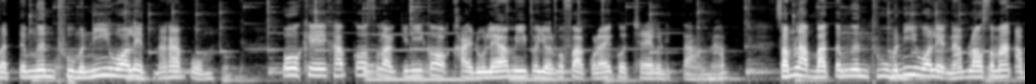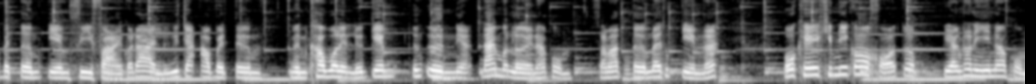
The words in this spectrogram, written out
บัตรเติมเงิน True Money Wallet นะครับผมโอเคครับ ก็สำหรับคลิปนี้ก็ใครดูแล้วมีประโยชน์ก็ฝากกดไลค์กดแชร์กดติดตามนะครับสำหรับบัตรเติมเงิน True Money Wallet นะครับ เราสามารถเอาไปเติมเกมฟรีไฟก็ได้ หรือจะเอาไปเติมเงินเข้า Wallet หรือเกมอื่นๆเนี่ยได้หมดเลยนะครับผมสามารถเติมได้ทุกเกมนะ โอเค คลิปนี้ก็ขอจบเพียงเท่านี้นะผม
